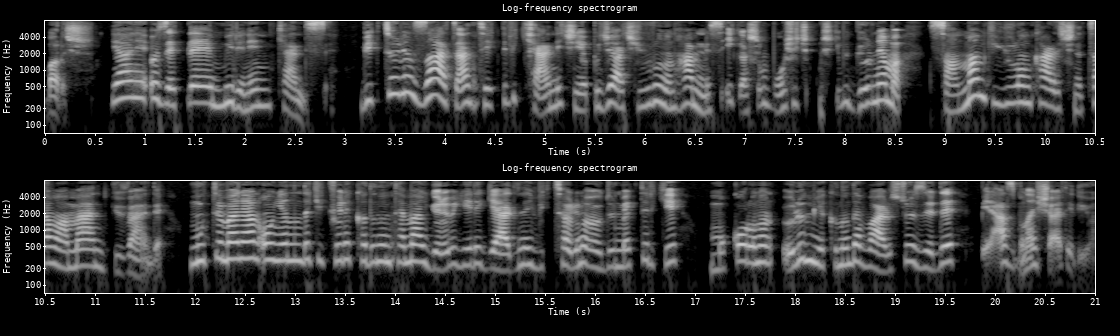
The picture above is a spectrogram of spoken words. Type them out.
barış. Yani özetle Miri'nin kendisi. Victorian zaten teklifi kendi için yapacağı için Euron'un hamlesi ilk aşama boşa çıkmış gibi görünüyor ama sanmam ki Euron kardeşine tamamen güvendi. Muhtemelen onun yanındaki köle kadının temel görevi yeri geldiğinde Victorian'ı öldürmektir ki Mokoro'nun ölüm yakınında var sözleri de biraz buna işaret ediyor.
